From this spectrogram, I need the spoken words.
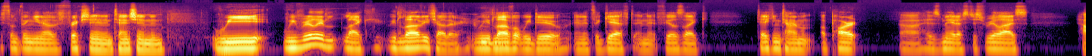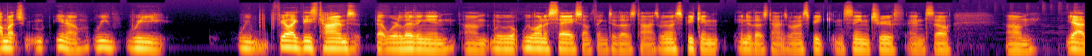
something, you know, friction and tension, and we we really like we love each other and we love what we do, and it's a gift, and it feels like taking time apart uh, has made us just realize how much you know we we we feel like these times that we're living in, um, we we want to say something to those times. We want to speak in into those times. We want to speak and sing truth. And so, um, yeah,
